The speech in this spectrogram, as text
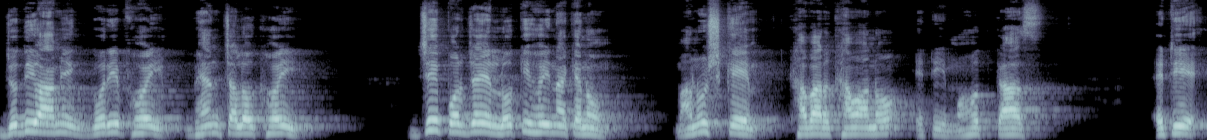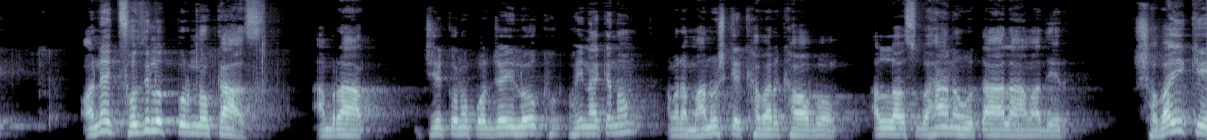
যদিও আমি গরিব হই, ভ্যান চালক হই, যে পর্যায়ে লোকই হই না কেন, মানুষকে খাবার খাওয়ানো এটি মহৎ কাজ। এটি অনেক ফজিলতপূর্ণ কাজ। আমরা যে কোনো পর্যায়ে লোক হই না কেন, আমরা মানুষকে খাবার খাওয়াবো। আল্লাহ সুবাহানহ তাআলা আমাদের সবাইকে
